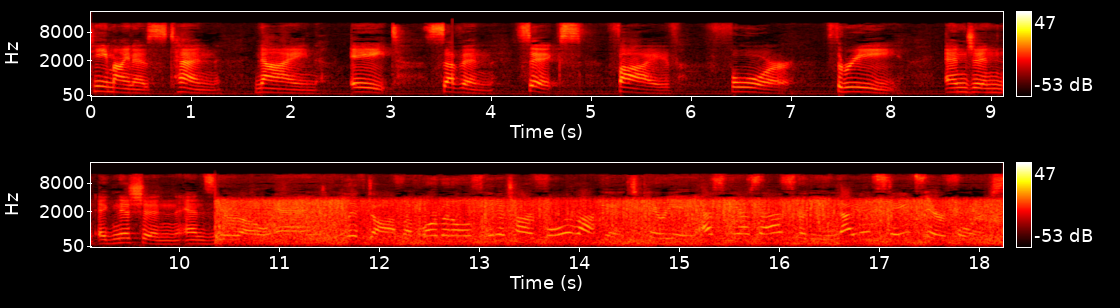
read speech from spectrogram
T minus 10, 9, 8, 7, 6, 5, 4, 3, engine ignition and zero, and liftoff of Orbital's Minotaur 4 rocket carrying SBSS for the United States Air Force.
